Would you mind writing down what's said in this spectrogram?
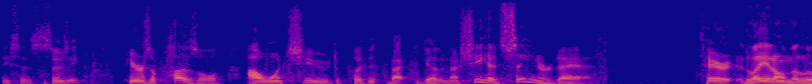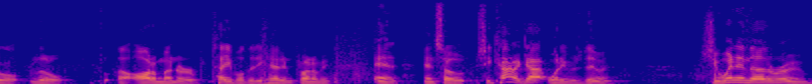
And he says, "Susie, here's a puzzle. I want you to put it back together." Now she had seen her dad tear lay it on the little little Uh, ottoman or table that he had in front of him and, and so she kind of got what he was doing. She went in the other room,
